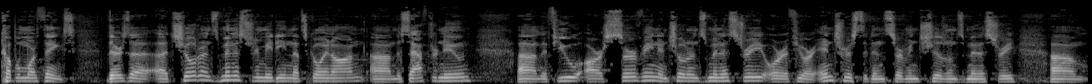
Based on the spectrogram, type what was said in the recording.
couple more things. There's a, a, children's ministry meeting that's going on um, this afternoon. Um, if you are serving in children's ministry or if you are interested in serving children's ministry, um,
